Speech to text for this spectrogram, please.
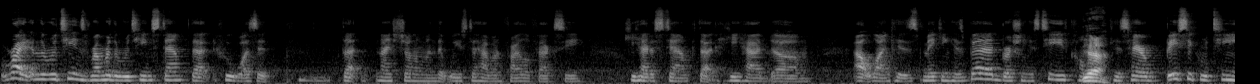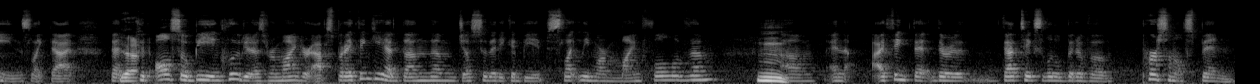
Right, and the routines. Remember the routine stamp that who was it? That nice gentleman that we used to have on Philofaxy he had a stamp that he had um, outlined his making his bed, brushing his teeth, combing Yeah. his hair, basic routines like that that Yeah. could also be included as reminder apps. But I think he had done them just so that he could be slightly more mindful of them. Hmm. Um, and I think that there that takes a little bit of a personal spin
